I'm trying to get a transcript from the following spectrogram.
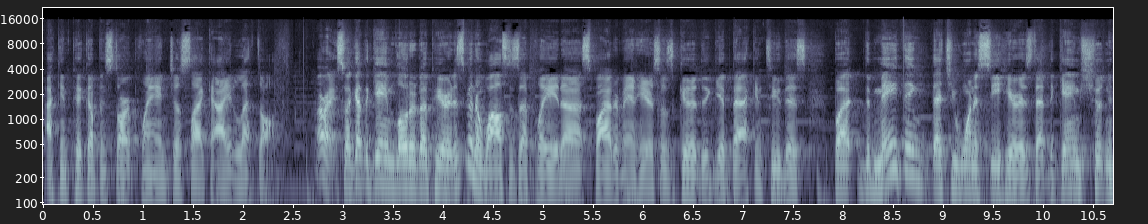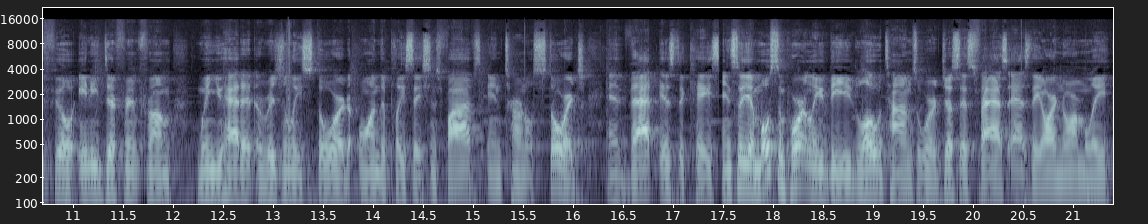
I can pick up and start playing just like I left off. All right, so I got the game loaded up here. It's been a while since I played uh, Spider-Man here, so it's good to get back into this. But the main thing that you want to see here is that the game shouldn't feel any different from when you had it originally stored on the PlayStation 5's internal storage, and that is the case. And so yeah, most importantly, the load times were just as fast as they are normally.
